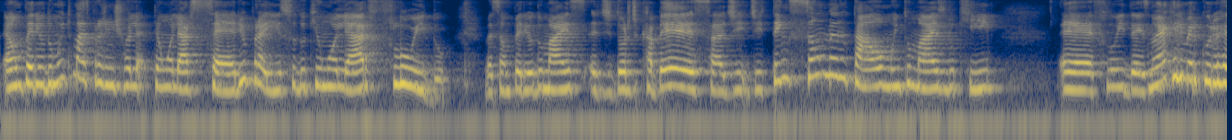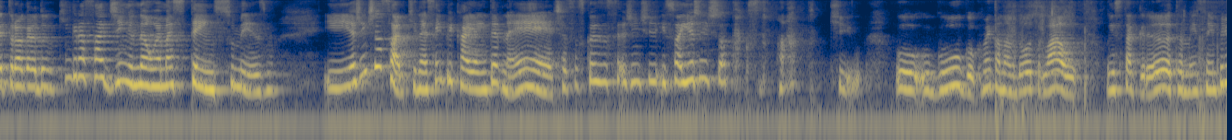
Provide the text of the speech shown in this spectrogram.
é um período muito mais para a gente olhar, ter um olhar sério para isso do que um olhar fluido. Vai ser um período mais eh, de dor de cabeça, de, de tensão mental, muito mais do que é, fluidez. Não é aquele Mercúrio retrógrado, que engraçadinho, não, é mais tenso mesmo. E a gente já sabe que, né, sempre cai a internet, essas coisas, a gente, isso aí a gente já tá acostumado. Que o, o, Google, como é que é o nome do outro lá? O, o, Instagram também sempre.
